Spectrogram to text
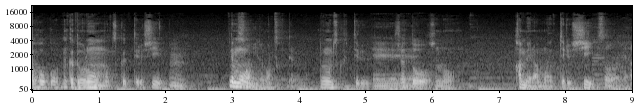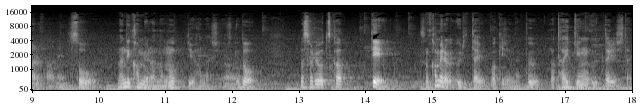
う方向なんかドローンも作ってるしうん。でもあソニードローン作ってるの？ドローン作ってる。しあとそのカメラもやってるしそうだねアルファね。そう。なんでカメラなのっていう話ですけど、まあ、それを使ってそのカメラが売りたいわけじゃなく、まあ、体験を売ったりしたり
